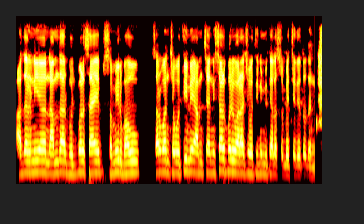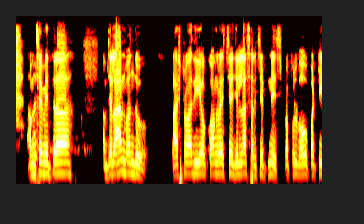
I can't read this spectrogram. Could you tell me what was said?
आदरणीय नामदार भुजबळ साहेब समीर भाऊ सर्वांच्या वतीने आमच्या निसाळ परिवाराच्या वतीने मी त्याला शुभेच्छा देतो. धन्यवाद. आमचे मित्र आमचे लहान बंधू राष्ट्रवादी युवक काँग्रेसचे जिल्हा सरचिटणीस प्रफुल्ल भाऊ पट्टी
